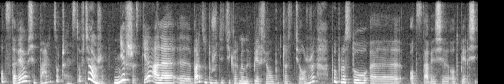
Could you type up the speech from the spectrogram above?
odstawiają się bardzo często w ciąży. Nie wszystkie, ale y, bardzo dużo dzieci karmionych piersią podczas ciąży po prostu e, odstawia się od piersi.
